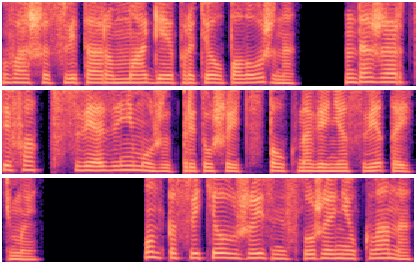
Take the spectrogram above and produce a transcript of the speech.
Ваша с Витаром магия противоположна. Даже артефакт связи не может притушить столкновение света и тьмы. Он посвятил жизнь служению клана,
